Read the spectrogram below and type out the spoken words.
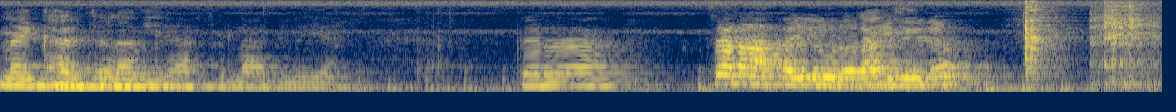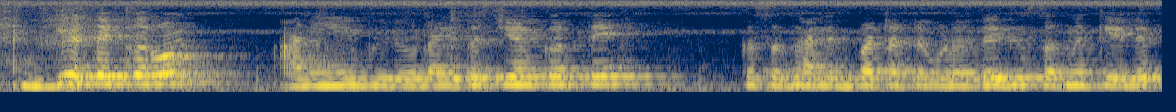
नाही खायचं लागलं. असं लागलं या. तर चला आता एवढं राहिलेलं. घेते करून आणि व्हिडिओला इथं चेंज करते. कसं झालेत बटाटे वडं लय दिवसातनं केलेत.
